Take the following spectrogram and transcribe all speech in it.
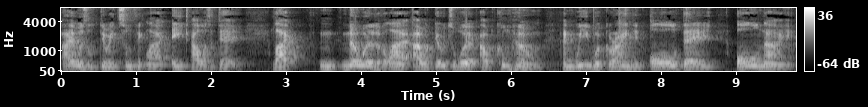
I was doing something like eight hours a day. Like, no word of a lie. I would go to work, I would come home, and we were grinding all day, all night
